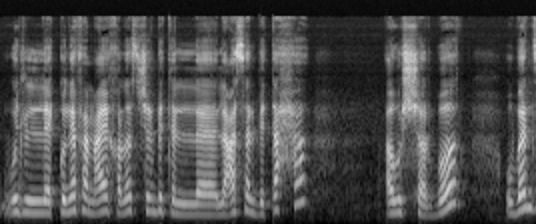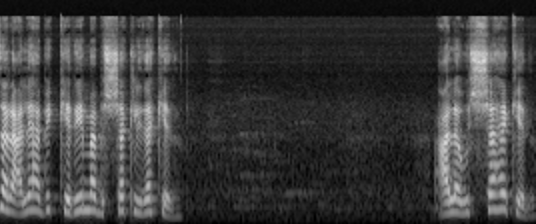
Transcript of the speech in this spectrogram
والكنافة معايا خلاص شربت العسل بتاعها أو الشربات وبنزل عليها بالكريمة بالشكل ده كده. على وشها كده.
